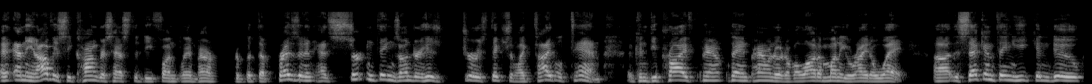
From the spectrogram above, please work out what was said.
I mean, obviously, Congress has to defund Planned Parenthood, but the president has certain things under his jurisdiction, like Title 10, can deprive Planned Parenthood of a lot of money right away. Uh, the second thing he can do,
